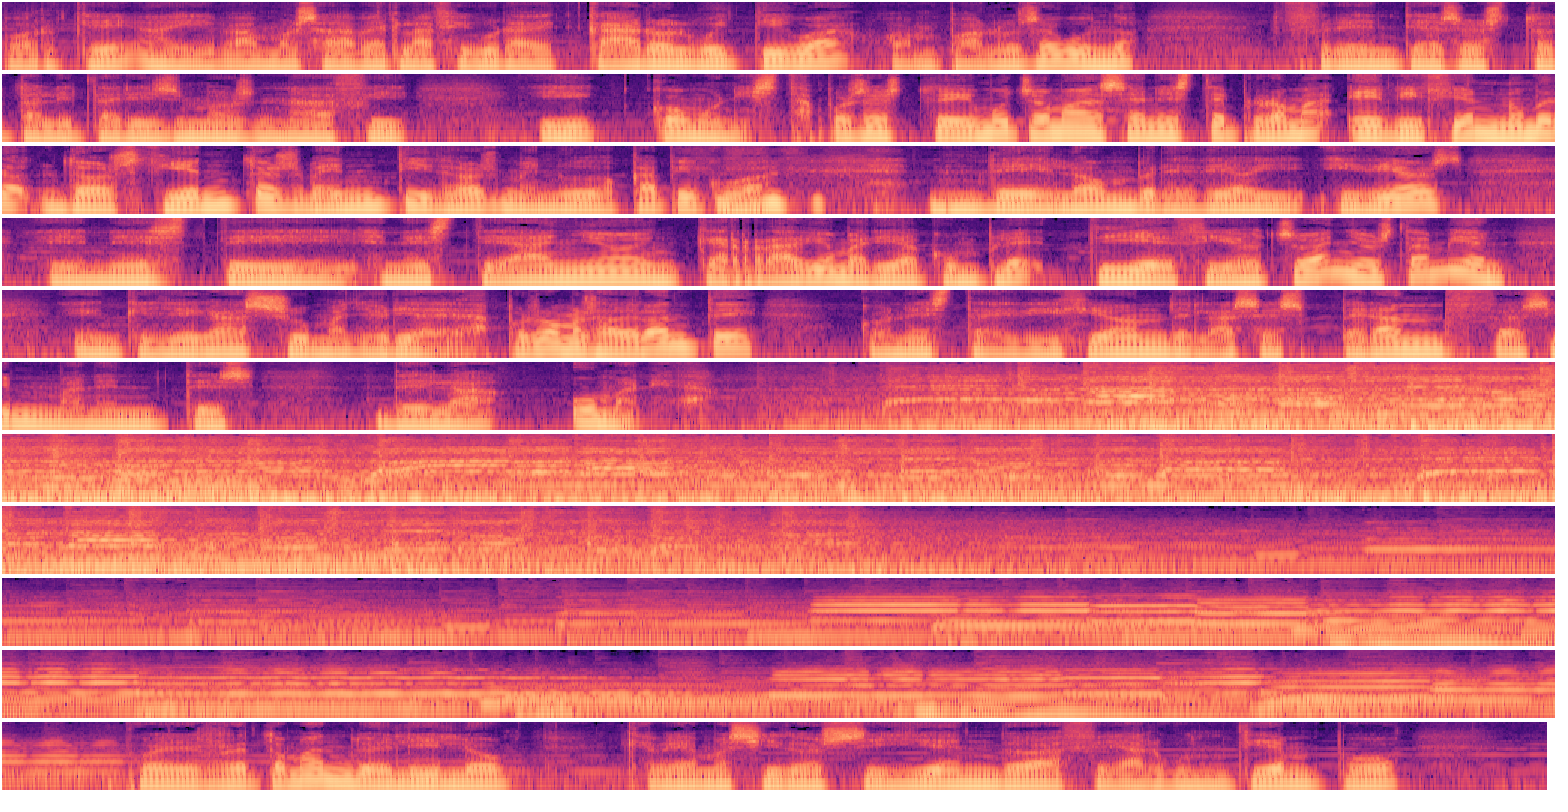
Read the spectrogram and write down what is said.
Porque ahí vamos a ver la figura de Carol Wittigua, Juan Pablo II, frente a esos totalitarismos nazi y comunista. Pues esto y mucho más en este programa, edición número 222, menudo capicúa, del hombre de hoy y Dios, en este, en este año en que Radio María cumple 18 años también, en que llega a su mayoría de edad. Pues vamos adelante con esta edición de las esperanzas inmanentes de la humanidad. Pues retomando el hilo que habíamos ido siguiendo hace algún tiempo,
